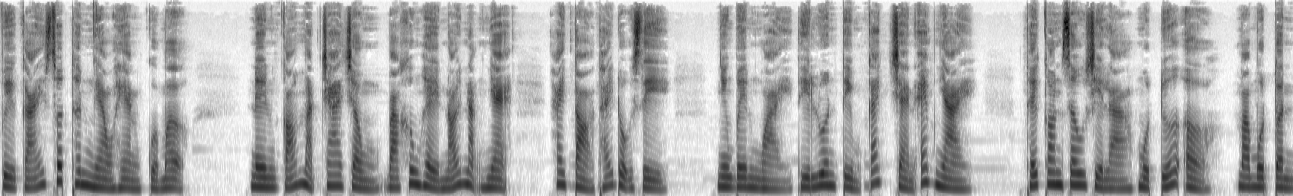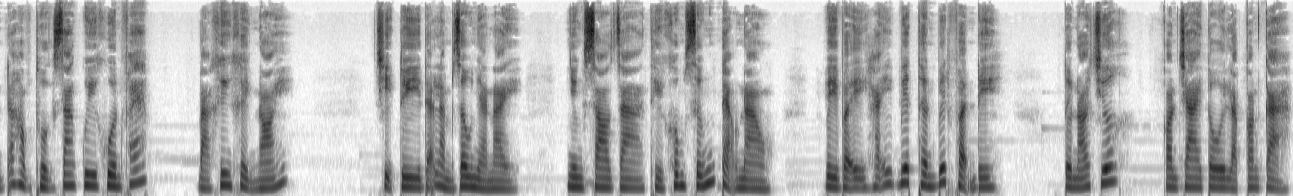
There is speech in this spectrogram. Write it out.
vì cái xuất thân nghèo hèn của mợ. Nên có mặt cha chồng bà không hề nói nặng nhẹ hay tỏ thái độ gì. Nhưng bên ngoài thì luôn tìm cách chèn ép nhài. Thấy con dâu chỉ là một đứa ở mà một tuần đã học thuộc gia quy khuôn phép. Bà khinh khỉnh nói. Chị tuy đã làm dâu nhà này nhưng so ra thì không xứng tẹo nào. Vì vậy hãy biết thân biết phận đi. Tôi nói trước, con trai tôi là con cả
